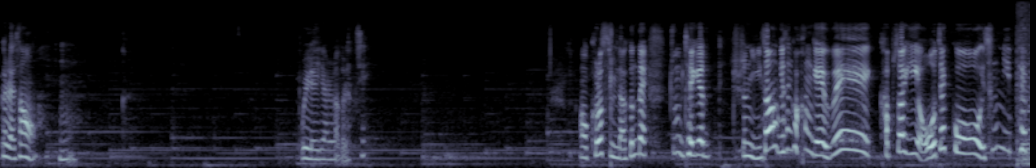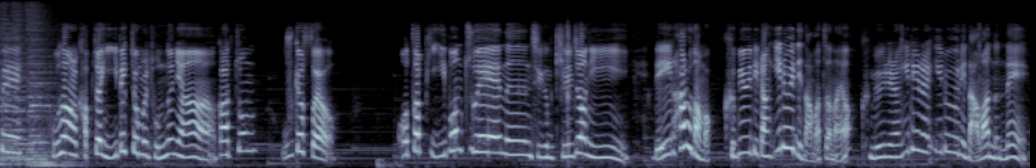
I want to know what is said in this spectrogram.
그래서 음. 뭘 얘기하려고 그랬지? 어 그렇습니다. 근데 좀 되게 좀 이상하게 생각한 게 왜 갑자기 어제 거 승리 패배 보상을 갑자기 200점을 줬느냐가 좀 웃겼어요. 어차피 이번 주에는 지금 길전이 내일 하루 남았, 금요일이랑 일요일이 남았잖아요? 금요일이랑 일요일, 일요일이 남았는데,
